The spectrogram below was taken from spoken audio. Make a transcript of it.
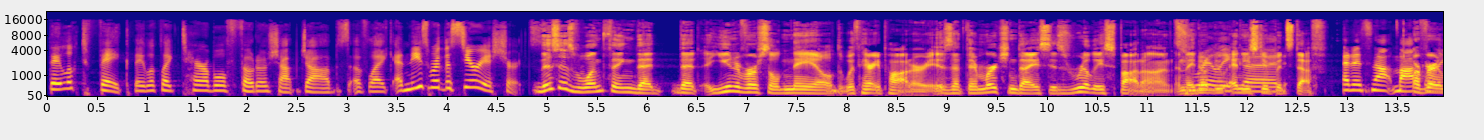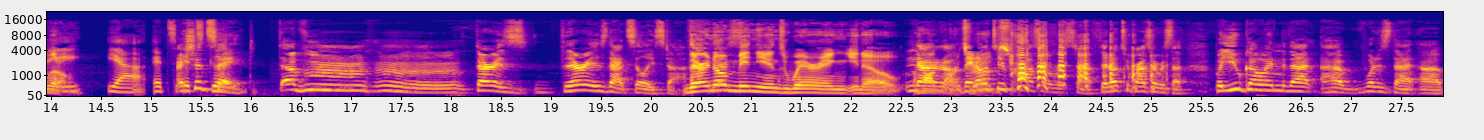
they looked fake. They looked like terrible Photoshop jobs of like, and these were the serious shirts. this is one thing that that Universal nailed with Harry Potter is that their merchandise is really spot on, and they don't really do any good. stupid stuff. and it's not mockery. Or very little. Yeah, it's I it's should good. say, mm, mm, there is there is that silly stuff. There are no There's- minions wearing, you know, No, no, no. Hogwarts They don't do crossover stuff. They don't do crossover stuff. But you go into that, uh, what is that, uh,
